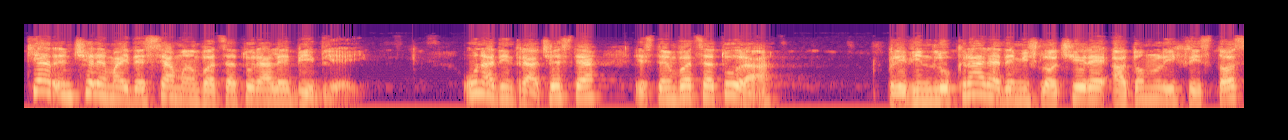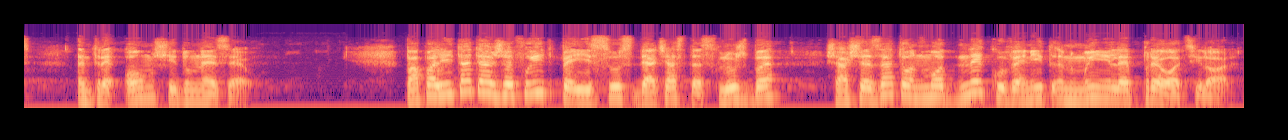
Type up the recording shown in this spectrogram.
chiar în cele mai de seamă învățături ale Bibliei. Una dintre acestea este învățătura privind lucrarea de mișlocire a Domnului Hristos între om și Dumnezeu. Papalitatea a jefuit pe Isus de această slujbă și a așezat-o în mod necuvenit în mâinile preoților,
